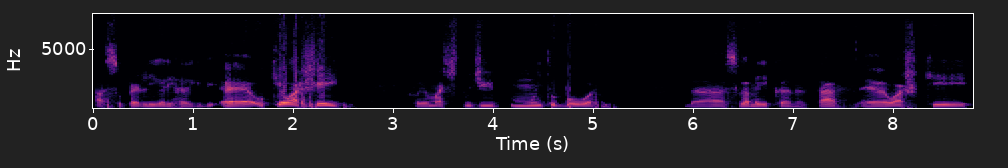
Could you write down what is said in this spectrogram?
a Superliga de Rugby. É, o que eu achei foi uma atitude muito boa da Sul-Americana, tá? É, eu acho que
